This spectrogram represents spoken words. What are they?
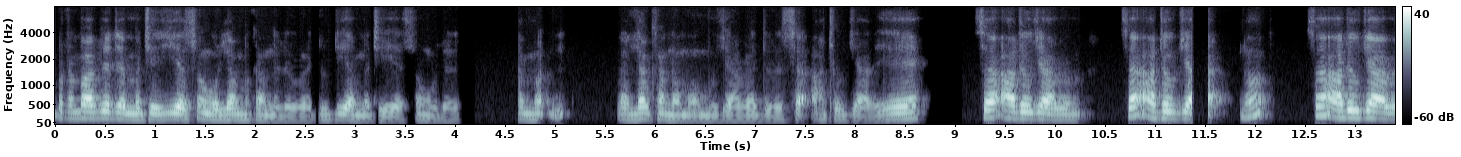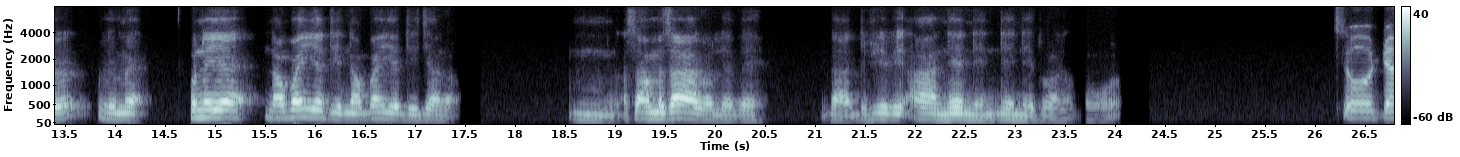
ပထမပြတဲ့မထေရကြီးရဲ့ဆွန့်ကိုလက်မခံတယ်လို့ပဲဒုတိယမထေရရဲ့ဆွန့်ကိုလည်းလက်မလက်ခံတော်မမူကြပဲသူတို့ဆက်အားထုတ်ကြတယ်ဆက်အားထုတ်ကြပဲဆက်အားထုတ်ကြနော်ဆက်အားထုတ်ကြပဲမဲ့ခုနှစ်ရက်နောက်ပိုင်းရက်တွေနောက်ပိုင်းရက်တွေကြတော့อืม အစာမစားရတော့လည်းပဲဒါတဖြည်းဖြည်းအားနဲ့နေနေနေသွားတော့ပေါ့ So the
